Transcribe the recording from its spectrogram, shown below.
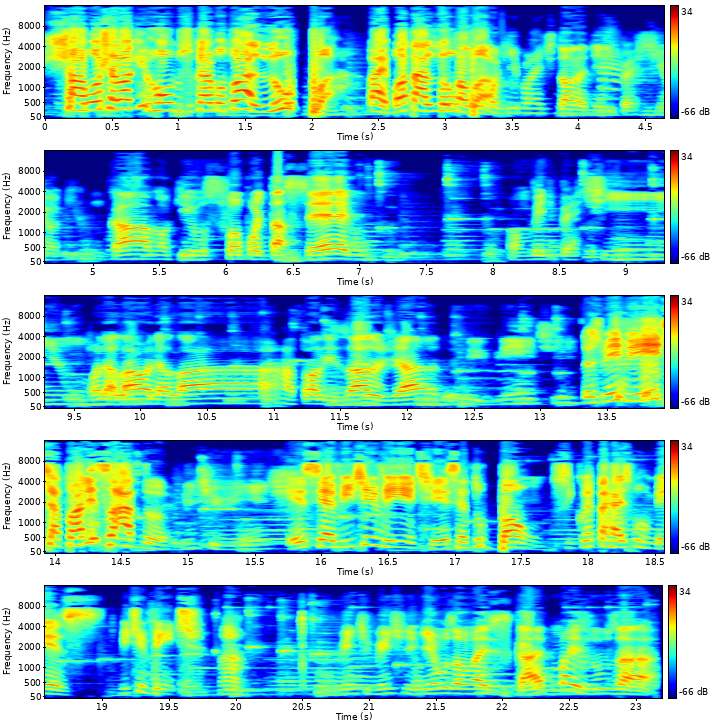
chamou Sherlock Holmes. O cara botou a lupa. Vai, bota a Bota a lupa lupa. aqui pra gente dar uma olhadinha de pertinho aqui com calma, que os fãs podem estar cegos. Vamos ver de pertinho. Olha lá, olha lá. Atualizado já, 2020. 2020, atualizado. 2020. Esse é 2020. Esse é do bom. 50 reais por mês. 2020. Ah, 2020 ninguém usa mais Skype, mas usa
